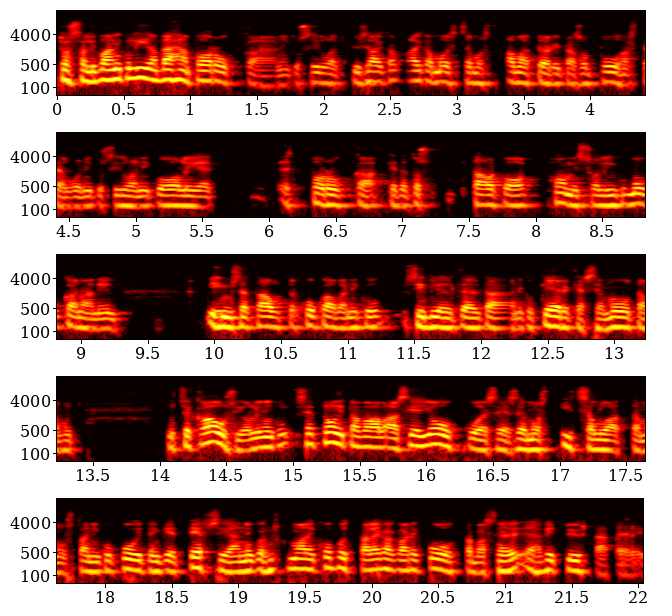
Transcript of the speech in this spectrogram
tuossa oli vain niin liian vähän porukkaa niin kuin silloin, että kyllä se aika, aikamoista semmoista amatööritason puuhastelua niin kuin silloin niin kuin oli, että, että porukka, ketä tuossa talkoo hommissa oli niin kuin mukana, niin ihmiset auttoi kuka vaan niin sivilteiltä niin kerkesi ja muuta, mutta mutta se kausi oli, niin kuin, se toi tavallaan siihen joukkueeseen semmoista itseluottamusta niin kuin kuitenkin, että Tepsiään, niin kuin, kun mä olin koputtaa eka kauden kuuluttamassa, niin ei hävitty yhtään peliä.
